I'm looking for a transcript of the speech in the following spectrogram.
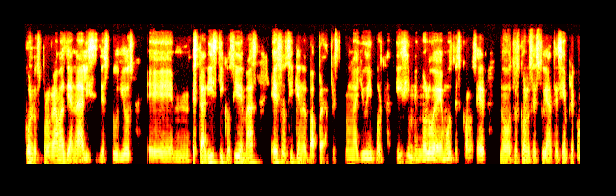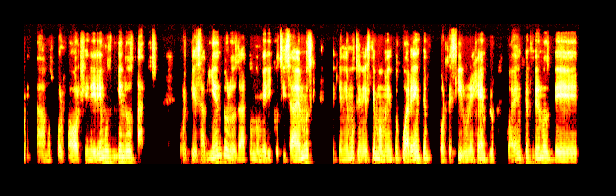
con los programas de análisis, de estudios eh, estadísticos y demás, eso sí que nos va a prestar una ayuda importantísima y no lo debemos desconocer. Nosotros con los estudiantes siempre comentábamos, por favor, generemos bien los datos, porque sabiendo los datos numéricos y sabemos tenemos en este momento 40, por decir un ejemplo, 40 enfermos de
